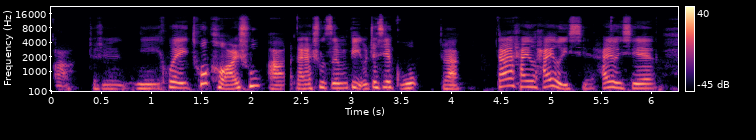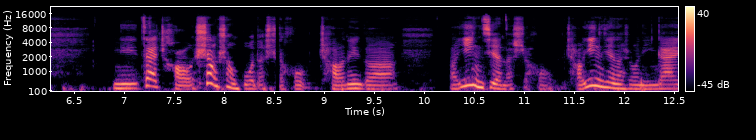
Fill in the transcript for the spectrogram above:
啊，就是你会脱口而出啊，大概数字人民币有这些股，对吧？当然还有还有一些，还有一些。你在炒上上波的时候，炒那个啊硬件的时候，炒硬件的时候，你应该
